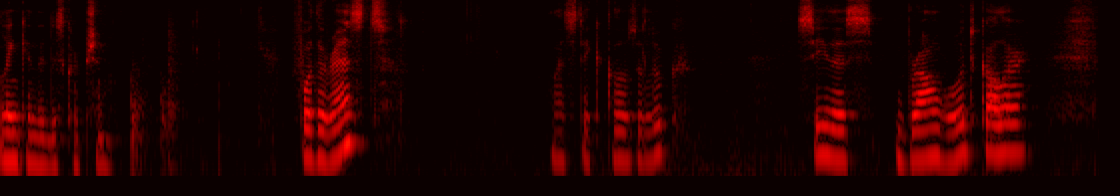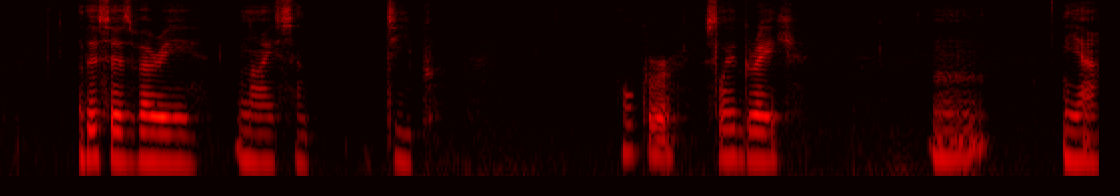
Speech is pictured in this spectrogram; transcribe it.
link in the description. For the rest let's take a closer look. See this brown wood color? This is very nice and deep. Ochre slate gray. Mm, yeah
